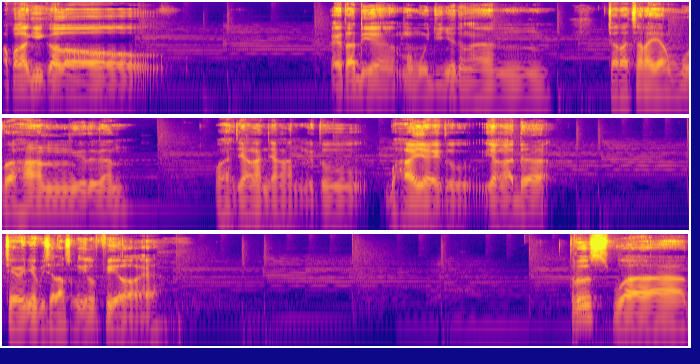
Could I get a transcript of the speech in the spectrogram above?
apalagi kalau kayak tadi ya memujinya dengan cara-cara yang murahan gitu kan. Wah jangan jangan. Itu bahaya itu. Yang ada ceweknya bisa langsung ilfil ya. Terus buat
